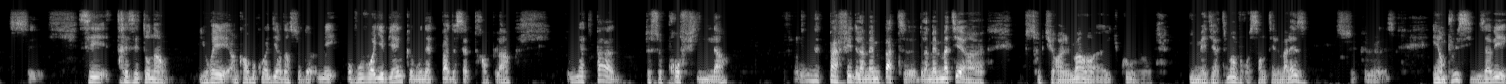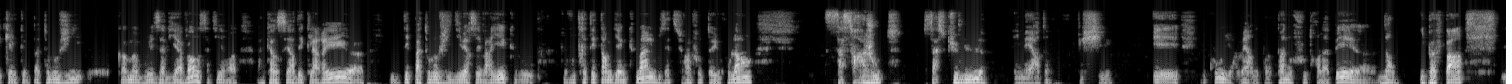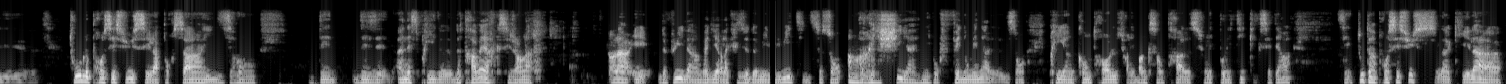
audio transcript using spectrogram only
C'est très étonnant. Il y aurait encore beaucoup à dire dans ce... Mais vous voyez bien que vous n'êtes pas de cette trempe-là. Vous n'êtes pas de ce profil-là. Vous n'êtes pas fait de la même pâte, de la même matière. Hein, structurellement, et du coup, immédiatement vous ressentez le malaise. Et en plus, si vous avez quelques pathologies euh, comme vous les aviez avant, c'est-à-dire euh, un cancer déclaré, euh, des pathologies diverses et variées que vous, que vous traitez tant bien que mal, vous êtes sur un fauteuil roulant, ça se rajoute, ça se cumule, et merde, puis chier. Et du coup, dit, merde, ils peuvent pas nous foutre la paix, non, ils peuvent pas tout le processus est là pour ça. Ils ont des, un esprit de, de travers, ces gens-là. Voilà. Et depuis, là, on va dire, la crise de 2008, ils se sont enrichis à un niveau phénoménal. Ils ont pris un contrôle sur les banques centrales, sur les politiques, etc. C'est tout un processus là qui est là.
